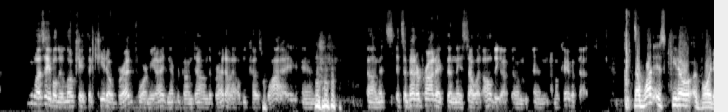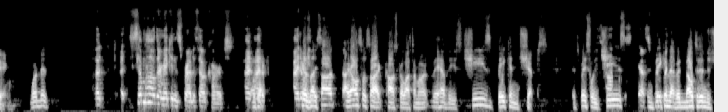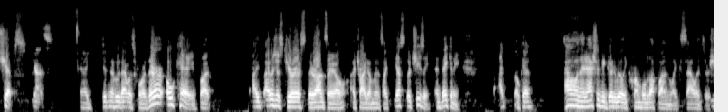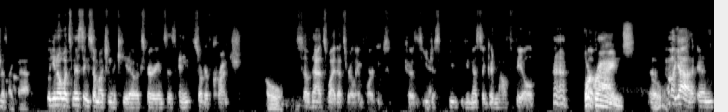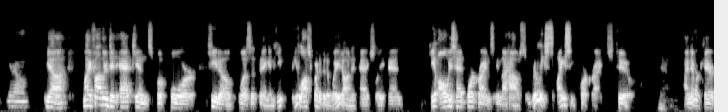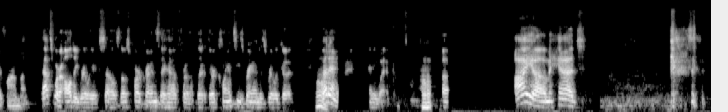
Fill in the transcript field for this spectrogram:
he was able to locate the keto bread for me. I had never gone down the bread aisle because why? And um, it's it's a better product than they sell at Aldi, uh, um, and I'm okay with that. now, what is keto avoiding? What is Uh, somehow they're making this bread without carbs. I, I Okay. don't. I don't. because I saw I also saw at Costco last time they have these cheese bacon chips. It's basically cheese yes, and bacon that have been melted into chips. yes. And I didn't know who that was for. They're okay, but I, I was just curious. They're on sale. I tried them and it's like, yes, they're cheesy and bacony. I okay. Oh, they'd actually be good really crumbled up on like salads or shit like that. Well, you know what's missing so much in the keto experience is any sort of crunch. Oh. So that's why that's really important because you Yeah. just you, you miss a good mouth feel. pork rinds. Oh. oh yeah, and you know Yeah, my father did Atkins before keto was a thing, and he he lost quite a bit of weight on it actually, and he always had pork rinds in the house, really spicy pork rinds too. Yeah. I never cared for them, but that's where Aldi really excels. Those pork rinds they have for their, their Clancy's brand is really good. Hmm. But anyway, anyway, Mhm. uh, I um, had.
